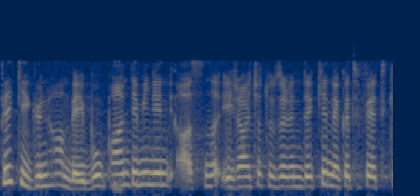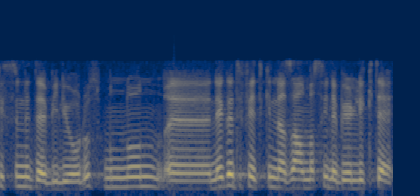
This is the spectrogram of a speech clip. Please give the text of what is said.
Peki Günhan Bey, bu pandeminin aslında ihracat üzerindeki negatif etkisini de biliyoruz. Bunun e, negatif etkinin azalmasıyla birlikte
